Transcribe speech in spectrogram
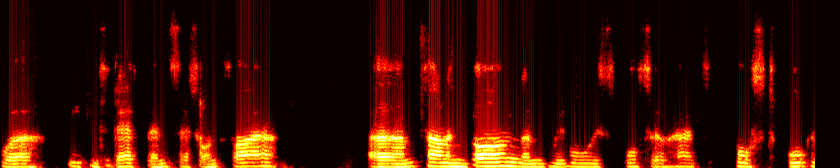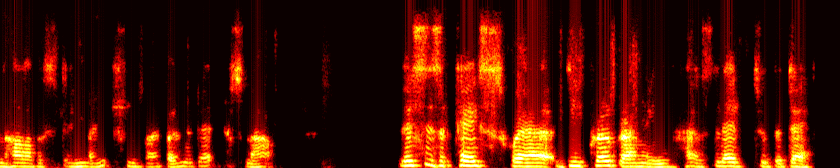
were beaten to death, then set on fire um, Falun Gong, and we've always also had forced organ harvesting mentioned by Bernadette just now. This is a case where deprogramming has led to the death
